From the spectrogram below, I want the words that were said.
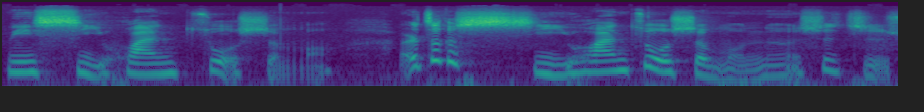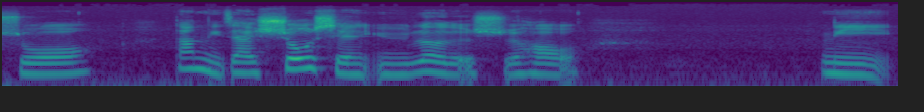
你喜欢做什么？而这个喜欢做什么呢？是指说，当你在休闲娱乐的时候，你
